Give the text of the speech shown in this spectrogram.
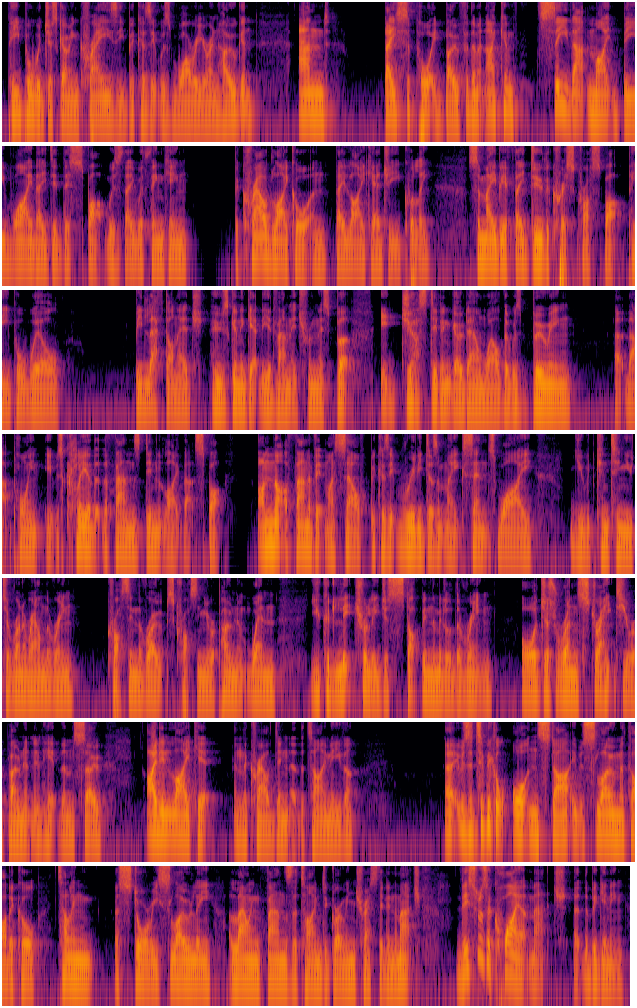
people were just going crazy because it was Warrior and Hogan. And they supported both of them. And I can see that might be why they did this spot was they were thinking the crowd like Orton, they like Edge equally. So maybe if they do the crisscross spot, people will be left on edge. Who's going to get the advantage from this? But it just didn't go down well. There was booing at that point. It was clear that the fans didn't like that spot. I'm not a fan of it myself because it really doesn't make sense why you would continue to run around the ring, crossing the ropes, crossing your opponent when you could literally just stop in the middle of the ring or just run straight to your opponent and hit them. So I didn't like it and the crowd didn't at the time either. Uh, it was a typical Orton start. It was slow, methodical, telling a story slowly, allowing fans the time to grow interested in the match. This was a quiet match at the beginning.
